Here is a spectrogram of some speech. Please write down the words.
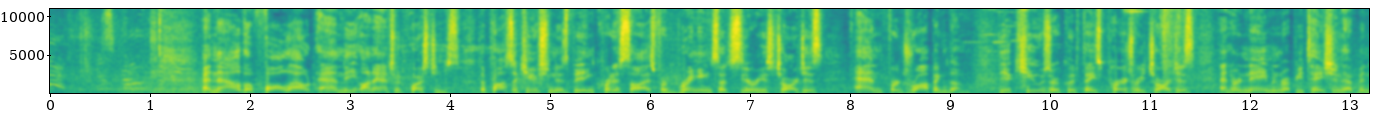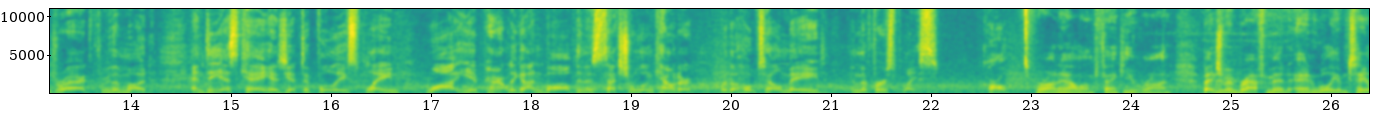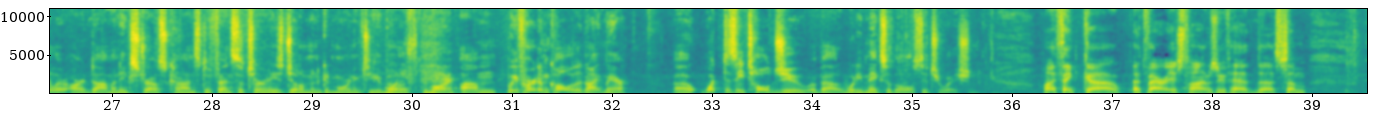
And now the fallout and the unanswered questions. The prosecution is being criticized for bringing such serious charges and for dropping them. The accuser could face perjury charges, and her name and reputation have been dragged through the mud. And DSK has yet to fully explain why he apparently got involved in a sexual encounter with a hotel maid in the first place. Carl? Ron Allen, thank you, Ron. Benjamin Brafman and William Taylor are Dominique Strauss-Kahn's defense attorneys. Gentlemen, good morning to you both. Good morning. Um, we've heard him call it a nightmare. Uh, what does he told you about what he makes of the whole situation? Well, I think uh, at various times we've had uh, some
